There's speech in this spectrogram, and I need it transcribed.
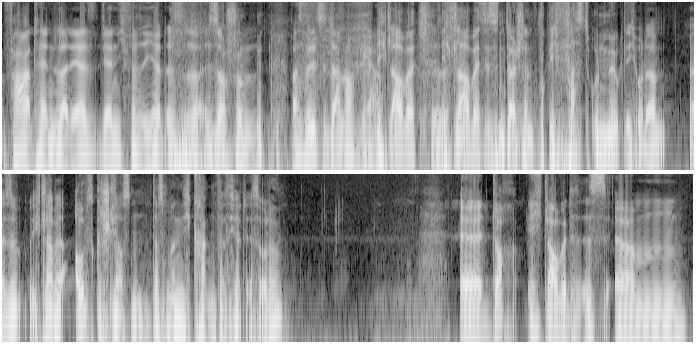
Fahrradhändler, der, der nicht versichert ist. Ist- auch schon. was willst du da noch mehr? Ich glaube, ich schon- glaube, es ist in Deutschland wirklich fast unmöglich oder also ich glaube ausgeschlossen, dass man nicht krankenversichert ist, oder? Äh, doch, ich glaube, das ist, ähm, äh,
